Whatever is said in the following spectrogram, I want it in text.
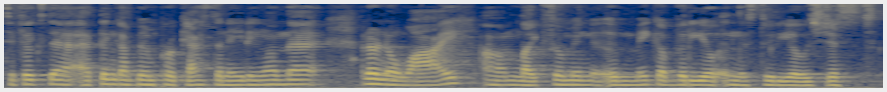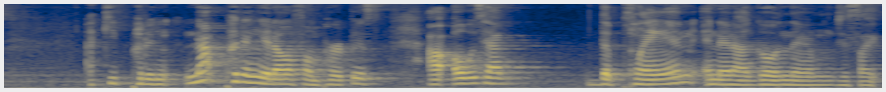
to fix that. I think I've been procrastinating on that. I don't know why. Um, like filming a makeup video in the studio is just, I keep putting, not putting it off on purpose. I always have the plan, and then I'll go in there. I'm just like,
